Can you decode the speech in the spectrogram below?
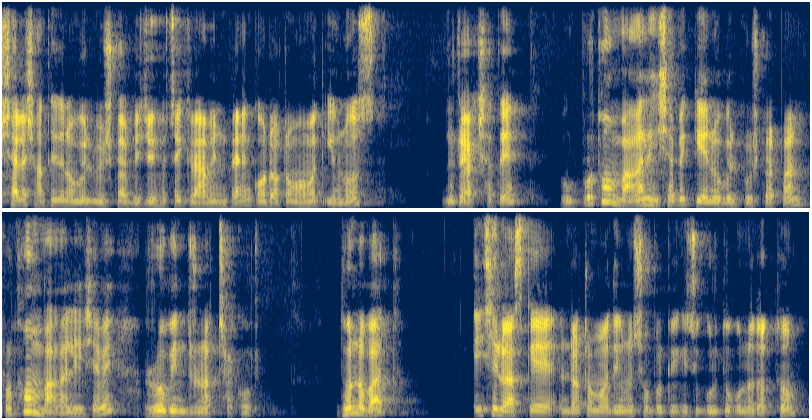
সালে শান্তিতে নোবেল পুরস্কার বিজয়ী হচ্ছে গ্রামীণ ব্যাংক ও ডক্টর মোহাম্মদ ইউনুস। দুটো একসাথে। এবং প্রথম বাঙালি হিসাবে কে নোবেল পুরস্কার পান? প্রথম বাঙালি হিসেবে রবীন্দ্রনাথ ঠাকুর। ধন্যবাদ। এই ছিল আজকে ডক্টর মোহাম্মদ ইউনুস সম্পর্কে কিছু গুরুত্বপূর্ণ তথ্য।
